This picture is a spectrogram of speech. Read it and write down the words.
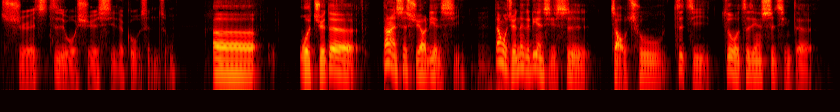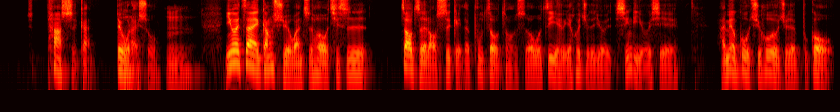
学自我学习的过程中，呃，我觉得当然是需要练习，但我觉得那个练习是找出自己做这件事情的踏实感。对我来说，嗯。嗯因为在刚学完之后，其实照着老师给的步骤走的时候，我自己也也会觉得有心里有一些还没有过去，或者我觉得不够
